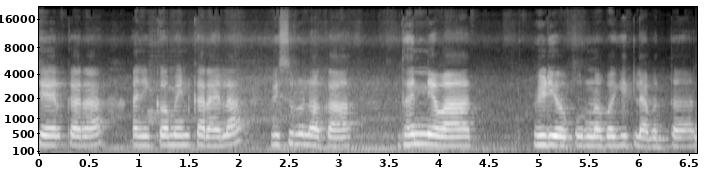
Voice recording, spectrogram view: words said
शेअर करा आणि कमेंट करायला विसरू नका. धन्यवाद. व्हिडिओ पूर्ण बघितल्याबद्दल.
